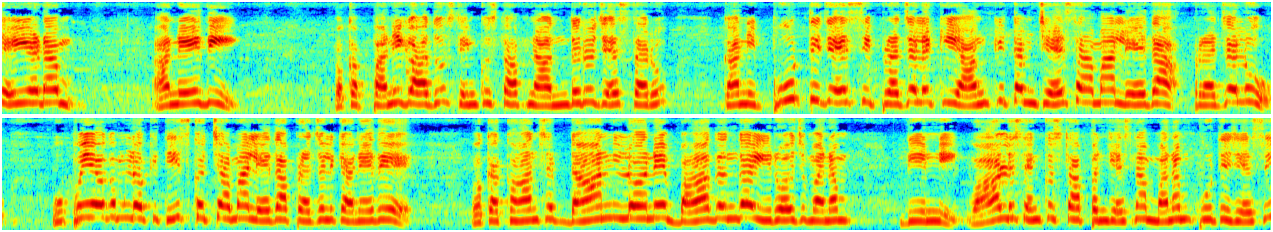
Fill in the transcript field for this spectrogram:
చేయడం అనేది ఒక పని కాదు. శంకుస్థాపన అందరూ చేస్తారు. కానీ పూర్తి చేసి ప్రజలకి అంకితం చేశామా లేదా ప్రజలు ఉపయోగంలోకి తీసుకొచ్చామా లేదా ప్రజలకి అనేది ఒక కాన్సెప్ట్. దానిలోనే భాగంగా ఈరోజు మనం దీన్ని వాళ్ళు శంకుస్థాపన చేసినా మనం పూర్తి చేసి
